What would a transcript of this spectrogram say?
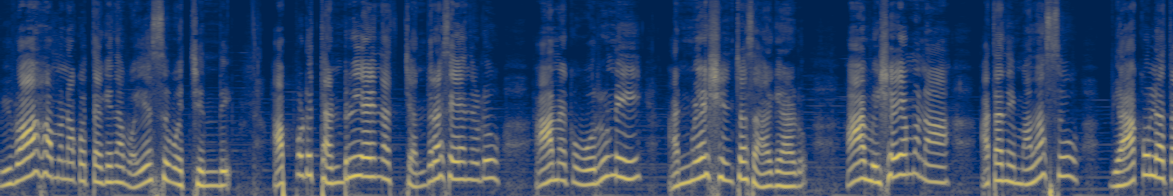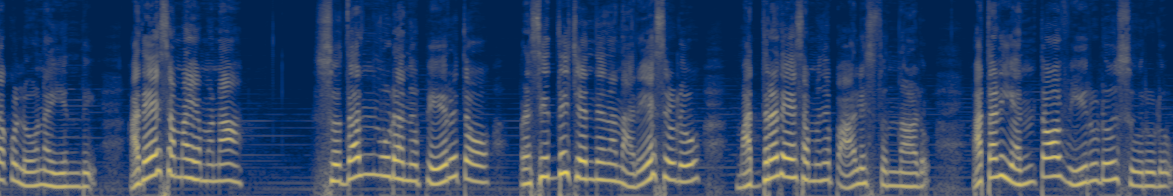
వివాహమునకు తగిన వయస్సు వచ్చింది. అప్పుడు తండ్రి అయిన చంద్రసేనుడు ఆమెకు వరుని అన్వేషించసాగాడు. ఆ విషయమున అతని మనస్సు వ్యాకులతకు లోనయ్యింది అదే సమయమున సుధన్వుడను పేరుతో ప్రసిద్ధి చెందిన నరేశుడు మద్రదేశమును పాలిస్తున్నాడు. అతడు ఎంతో వీరుడు సూర్యుడు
